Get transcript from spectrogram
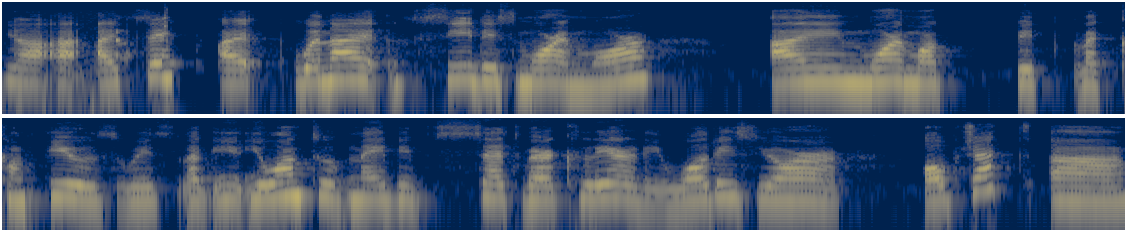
Yeah, I, I think I when I see this more and more, I'm more and more bit like confused with like you, you want to maybe set very clearly what is your object, uh,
